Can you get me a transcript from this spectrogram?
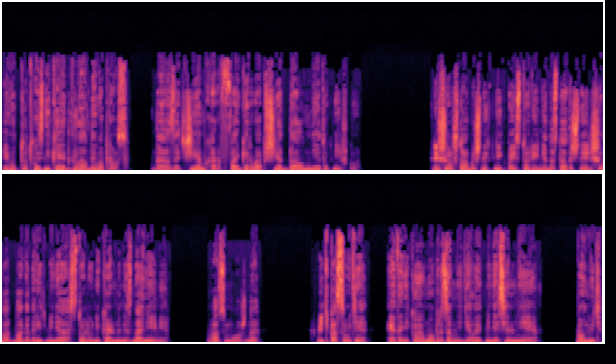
И вот тут возникает главный вопрос. А зачем Харфагер вообще дал мне эту книжку? Решил, что обычных книг по истории недостаточно и решил отблагодарить меня столь уникальными знаниями? Возможно. Ведь, по сути, это никоим образом не делает меня сильнее. Он ведь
